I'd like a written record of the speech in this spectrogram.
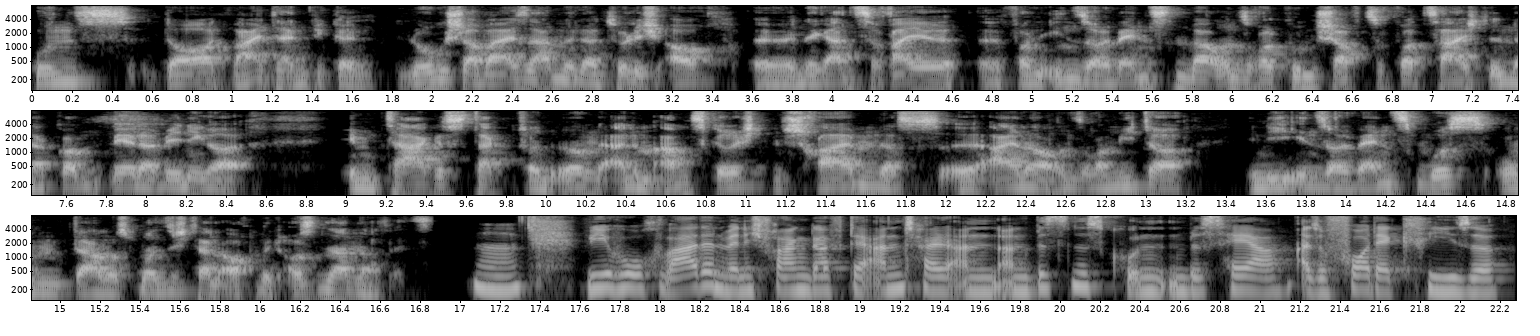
uns dort weiterentwickeln. Logischerweise haben wir natürlich auch eine ganze Reihe von Insolvenzen bei unserer Kundschaft zu verzeichnen. Da kommt mehr oder weniger im Tagestakt von irgendeinem Amtsgericht ein Schreiben, dass einer unserer Mieter in die Insolvenz muss und da muss man sich dann auch mit auseinandersetzen. Hm. Wie hoch war denn, wenn ich fragen darf, der Anteil an, an Businesskunden bisher, also vor der Krise?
